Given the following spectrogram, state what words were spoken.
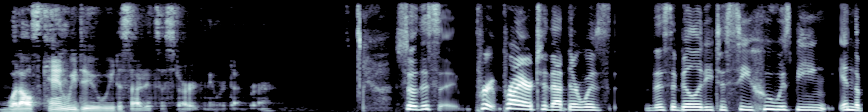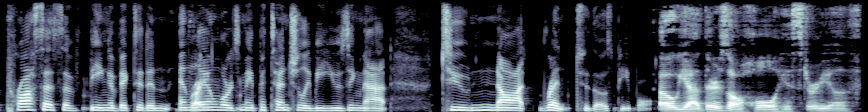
what else can we do, we decided to start NEWR Denver. So this pr- prior to that, there was this ability to see who was being in the process of being evicted, and, and right. landlords may potentially be using that to not rent to those people. Oh yeah, there's a whole history of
